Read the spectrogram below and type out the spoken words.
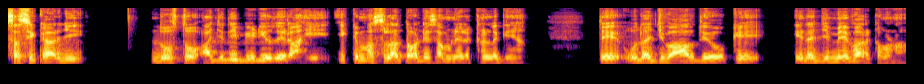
ਸਤਿ ਸ਼੍ਰੀ ਅਕਾਲ ਜੀ। ਦੋਸਤੋ, ਅੱਜ ਦੀ ਵੀਡੀਓ ਦੇ ਰਾਹੀਂ ਇੱਕ ਮਸਲਾ ਤੁਹਾਡੇ ਸਾਹਮਣੇ ਰੱਖਣ ਲੱਗੇ ਹਾਂ ਤੇ ਉਹਦਾ ਜਵਾਬ ਦਿਓ ਕਿ ਇਹਦਾ ਜ਼ਿੰਮੇਵਾਰ ਕੌਣ ਆ।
